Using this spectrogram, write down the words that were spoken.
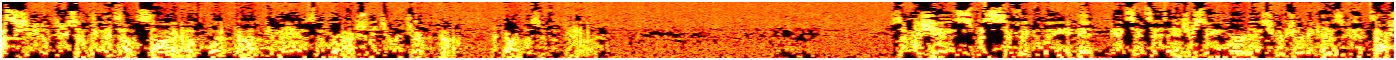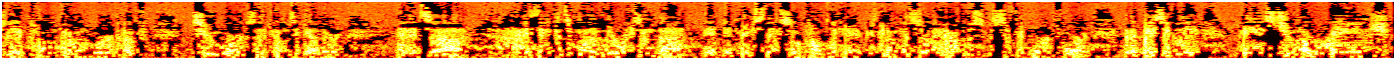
asks you to do something that's outside of what God commands, then we're actually to reject that, regardless of who they are. Submission specifically, it, it's, it's an interesting word in Scripture because it's actually a compound word of two words that come together. And it's, uh, I think that's one of the reasons that it, it makes things so complicated because we don't necessarily have the specific word for it. But it basically means to arrange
